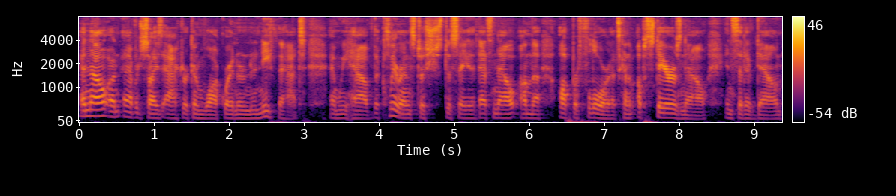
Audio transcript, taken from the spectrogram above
And now now an average size actor can walk right underneath that. And we have the clearance to, to say that that's now on the upper floor. That's kind of upstairs now instead of down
